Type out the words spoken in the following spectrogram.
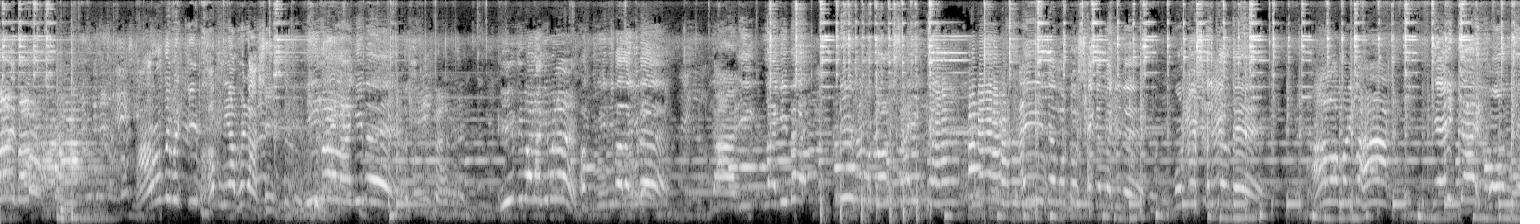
ওই বা আরও তুমি কি ভাব নিয়ে ফের আসিস? দিবা লাগিবে? কি দিবা বলে ও কি দিবা লাগিবে? গাড়ি লাগিবে? মোটর সাইকেল এই যে মোটর সাইকেল লাগিবে। মোটর সাইকেল দে। ভালো করিবা হাক এইটাই হবে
